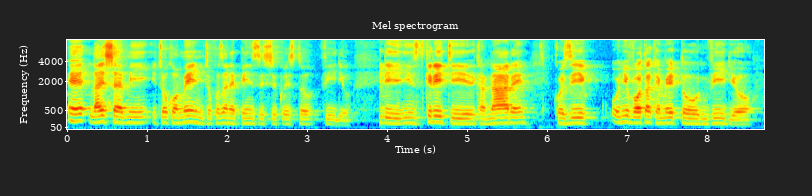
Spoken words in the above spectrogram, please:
e lasciami il tuo commento, cosa ne pensi su questo video. Iscriviti al canale, così ogni volta che metto un video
